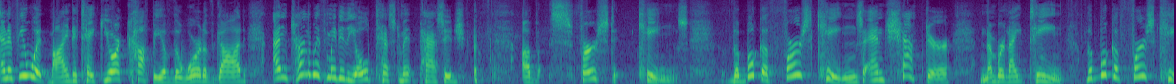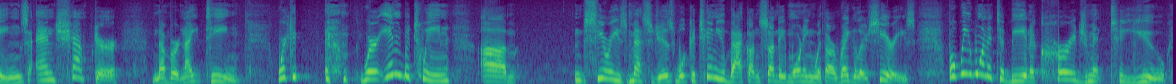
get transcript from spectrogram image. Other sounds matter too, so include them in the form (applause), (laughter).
And if you would mind to take your copy of the Word of God and turn with me to the Old Testament passage of First Kings, the book of First Kings and chapter number 19. The book of First Kings and chapter number 19. We're, (coughs) we're in between um, series messages. We'll continue back on Sunday morning with our regular series, but we want it to be an encouragement to you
